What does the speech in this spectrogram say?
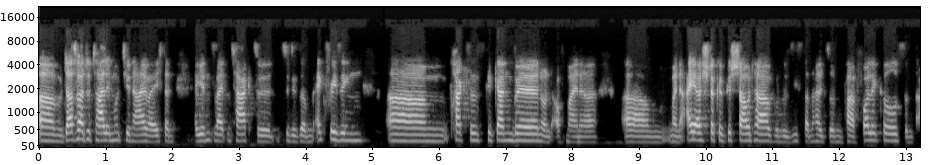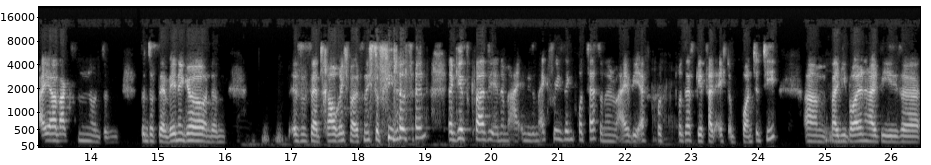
Ähm, das war total emotional, weil ich dann jeden zweiten Tag zu, zu diesem Egg Freezing ähm, Praxis gegangen bin und auf meine ähm, meine Eierstöcke geschaut habe und du siehst dann halt so ein paar Follicles und Eier wachsen und dann sind das sehr wenige und dann ist es sehr traurig, weil es nicht so viele sind. Da geht es quasi in, einem, in diesem Egg-Freezing-Prozess und einem IVF-Prozess geht es halt echt um Quantity, ähm, weil die wollen halt diese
